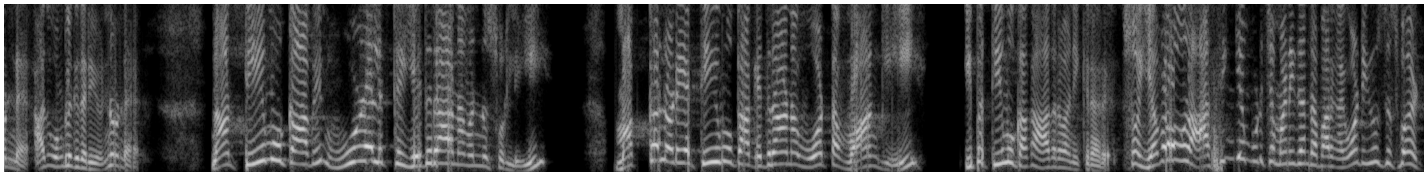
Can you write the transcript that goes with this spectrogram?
ஒண்ணு அது உங்களுக்கு தெரியும். இன்னொன்னு நான் திமுகவின் ஊழலுக்கு எதிரானவன் சொல்லி மக்களுடைய திமுக எதிரான ஓட்டை வாங்கி இப்ப திமுக ஆதரவா நிக்கிறாரு. சோ எவ்வளவு ஒரு அசிங்கம் முடிச்ச மனிதன் பாருங்க. I want use this word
